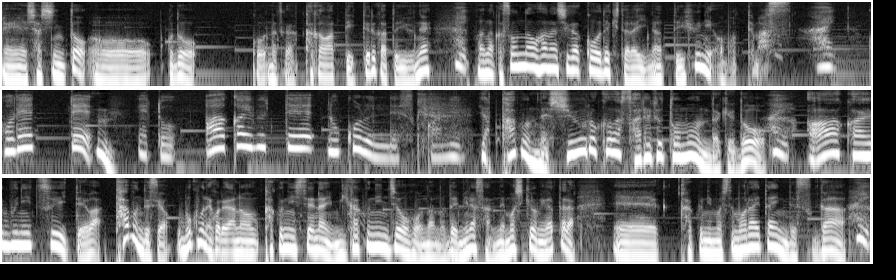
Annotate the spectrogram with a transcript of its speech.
えー写真とどうこうなんか関わっていってるかというね、はい。まあ、なんかそんなお話がこうできたらいいなっていうふうに思ってます。はい。これって、うんえっとアーカイブって残るんですかね？いや多分ね収録はされると思うんだけど、はい。アーカイブについては多分ですよ僕もねこれあの確認してない未確認情報なので皆さんねもし興味があったら、えー確認もしてもらいたいんですがはい。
